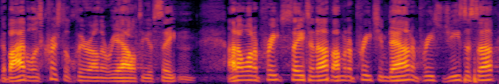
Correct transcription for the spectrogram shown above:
The Bible is crystal clear on the reality of Satan. I don't want to preach Satan up. I'm going to preach him down and preach Jesus up.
